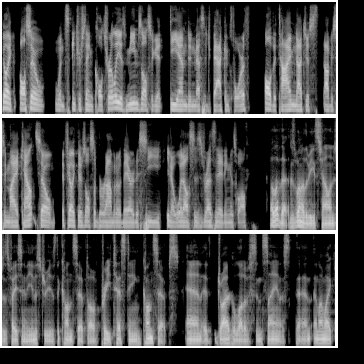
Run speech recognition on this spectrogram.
feel like also what's interesting culturally is memes also get DM'd and messaged back and forth all the time, not just obviously my account. So I feel like there's also barometer there to see, you know, what else is resonating as well. I love that because one of the biggest challenges facing the industry is the concept of pre-testing concepts, and it drives a lot of us insane. And, and I'm like,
